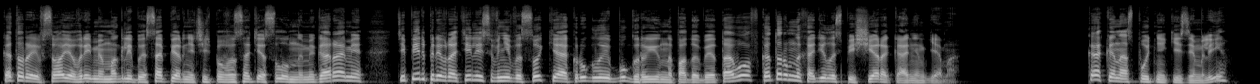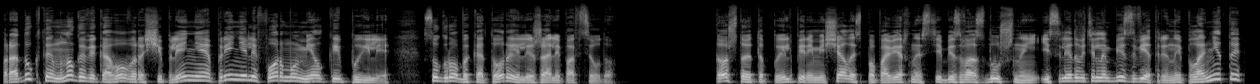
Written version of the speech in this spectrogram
которые в свое время могли бы соперничать по высоте с лунными горами, теперь превратились в невысокие округлые бугры наподобие того, в котором находилась пещера Каннингема. Как и на спутнике Земли, продукты многовекового расщепления приняли форму мелкой пыли, сугробы которой лежали повсюду. То, что эта пыль перемещалась по поверхности безвоздушной и, следовательно, безветренной планеты,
